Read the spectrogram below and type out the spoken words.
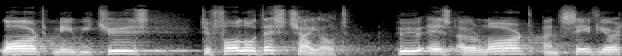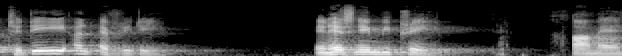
Lord, may we choose to follow this child who is our Lord and Saviour today and every day. In his name we pray. Amen.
